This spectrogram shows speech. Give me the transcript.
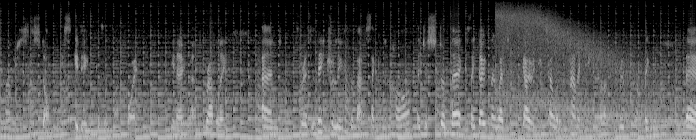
manages to stop, and you're skidding because it's like quite, you know, um, graveling. And for literally for about a second and a half, they just stood there because they don't know where to go, and you tell them panicking. They're like really nothing. Their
